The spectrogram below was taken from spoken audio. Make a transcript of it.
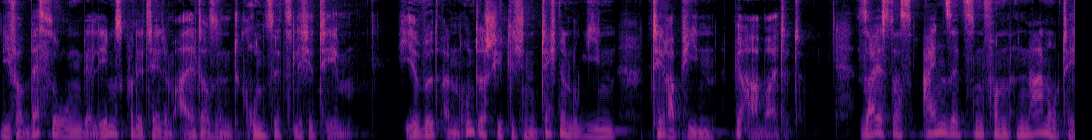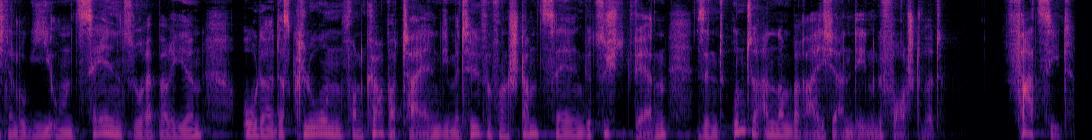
die Verbesserung der Lebensqualität im Alter sind grundsätzliche Themen. Hier wird an unterschiedlichen Technologien, Therapien gearbeitet. Sei es das Einsetzen von Nanotechnologie, um Zellen zu reparieren, oder das Klonen von Körperteilen, die mit Hilfe von Stammzellen gezüchtet werden, sind unter anderem Bereiche, an denen geforscht wird. Fazit.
